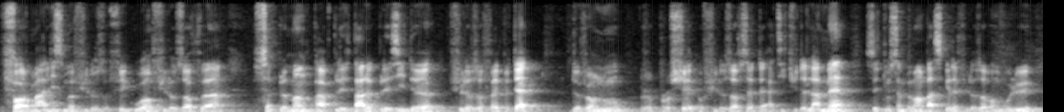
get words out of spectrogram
formalisme philosophique où un philosophe, simplement par, par le plaisir de philosopher, peut-être devons-nous reprocher aux philosophes cette attitude-là, mais c'est tout simplement parce que les philosophes ont voulu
